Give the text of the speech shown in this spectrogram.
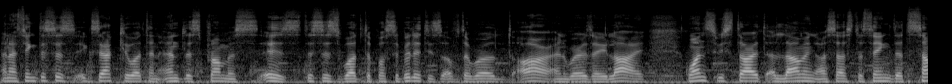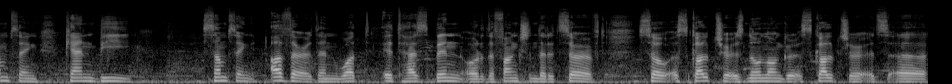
And I think this is exactly what an endless promise is. This is what the possibilities of the world are and where they lie. Once we start allowing ourselves to think that something can be something other than what it has been or the function that it served. So a sculpture is no longer a sculpture. It's a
